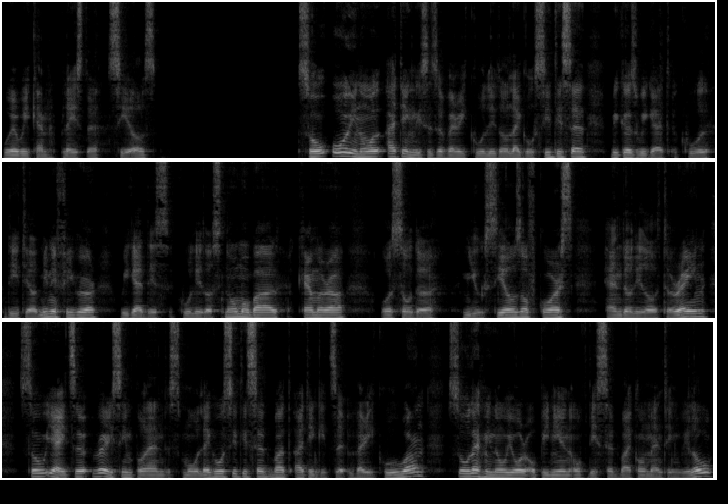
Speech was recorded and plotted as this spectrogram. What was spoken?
where we can place the seals. So all in all, I think this is a very cool little Lego city set because we get a cool detailed minifigure, we get this cool little snowmobile, a camera, also the new seals of course, and the little terrain. So yeah, it's a very simple and small Lego city set, but I think it's a very cool one. So let me know your opinion of this set by commenting below.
